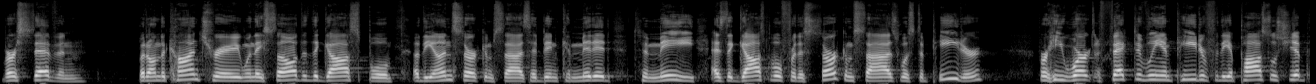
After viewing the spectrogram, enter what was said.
Verse 7 But on the contrary, when they saw that the gospel of the uncircumcised had been committed to me, as the gospel for the circumcised was to Peter, for he worked effectively in Peter for the apostleship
